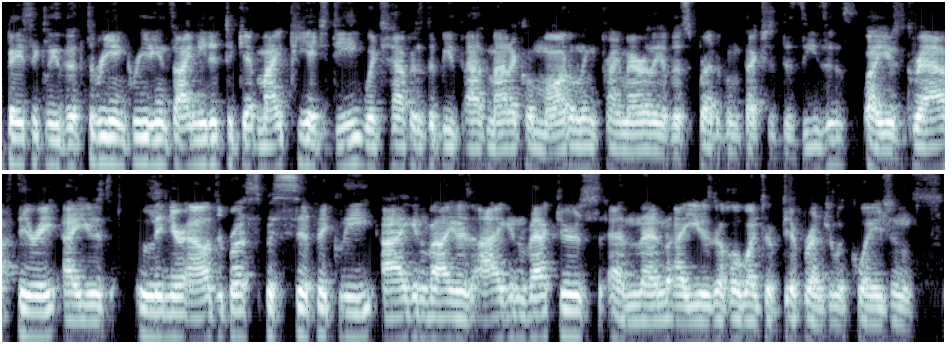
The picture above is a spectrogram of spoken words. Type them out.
basically the three ingredients I needed to get my PhD, which happens to be mathematical modeling primarily of the spread of infectious diseases. I used graph theory, I used linear algebra, specifically eigenvalues, eigenvectors, and then I used a whole bunch of differential equations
